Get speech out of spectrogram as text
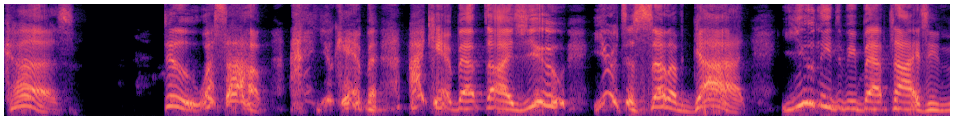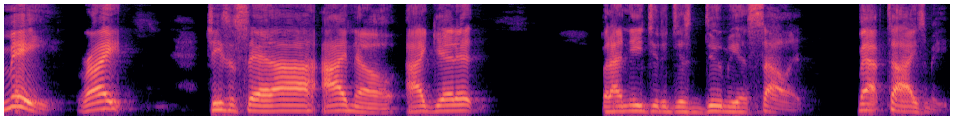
Cuz, dude, what's up? You can't, I can't baptize you. You're the Son of God. You need to be baptizing me, right? Jesus said, Ah, I know, I get it, but I need you to just do me a solid. Baptize me.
